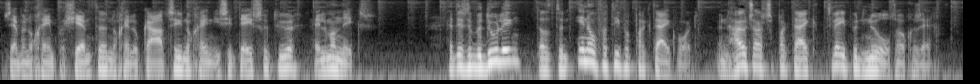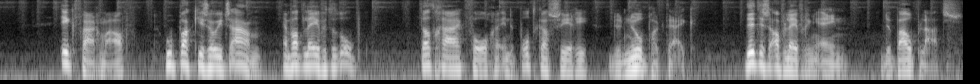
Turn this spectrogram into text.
Ze hebben nog geen patiënten, nog geen locatie, nog geen ICT-structuur, helemaal niks. Het is de bedoeling dat het een innovatieve praktijk wordt, een huisartsenpraktijk 2.0 zo gezegd. Ik vraag me af, hoe pak je zoiets aan en wat levert het op? Dat ga ik volgen in de podcastserie De Nulpraktijk. Dit is aflevering 1, de bouwplaats.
